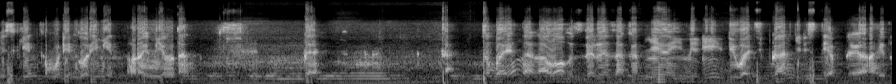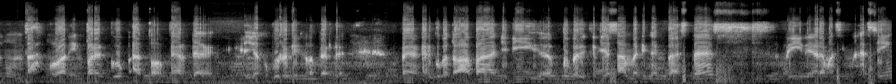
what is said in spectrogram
miskin kemudian gorimin orang yang piutang nah kebayang nggak kalau dana zakatnya ini diwajibkan jadi setiap daerah itu entah ngeluarin pergub atau perda kayaknya keburu deh kalau perda. Pergub atau apa jadi bekerja sama dengan basnas di daerah masing-masing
